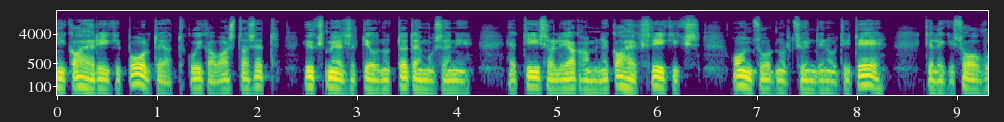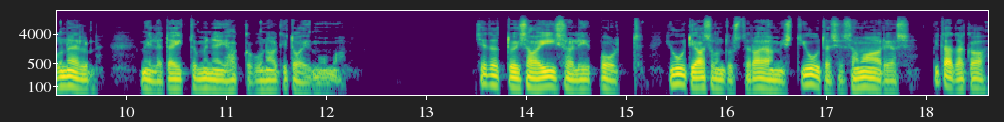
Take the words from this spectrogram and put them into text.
nii kahe riigi pooldajad kui ka vastased, üksmeelselt jõudnud tõdemuseni, et Iisraeli jagamine kaheks riigiks on surnult sündinud idee, kellegi soovunelm, mille täitumine ei hakka kunagi toimuma. seetõttu ei saa Iisraeli poolt juudi asunduste rajamist Juudas ja Samaarias pidada ka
